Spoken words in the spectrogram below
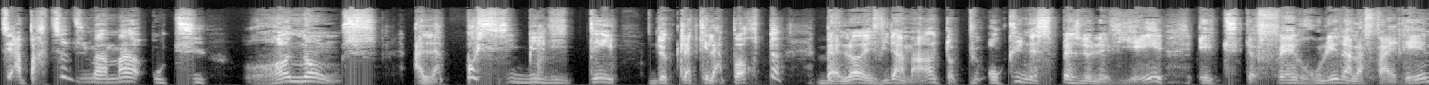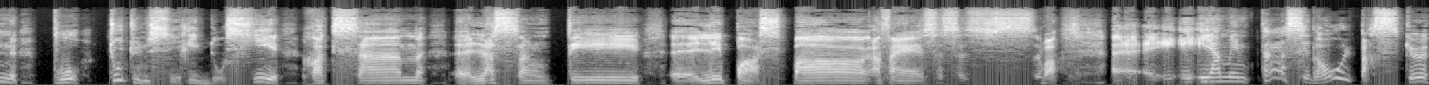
C'est à partir du moment où tu renonces à la possibilité de claquer la porte, ben là, évidemment, tu n'as plus aucune espèce de levier et tu te fais rouler dans la farine pour toute une série de dossiers. Roxham, euh, la santé, euh, les passeports, enfin, ça, ça, euh, et, et, en même temps, c'est drôle parce que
